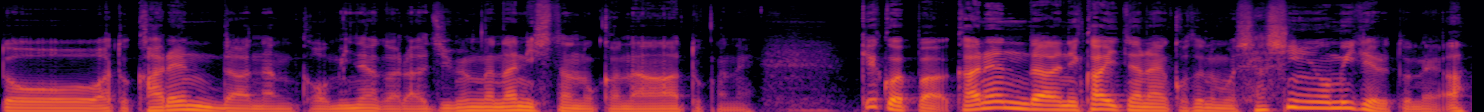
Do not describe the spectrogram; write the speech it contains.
と、あとカレンダーなんかを見ながら自分が何したのかなとかね。結構やっぱカレンダーに書いてないことでも写真を見てるとね、あ、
